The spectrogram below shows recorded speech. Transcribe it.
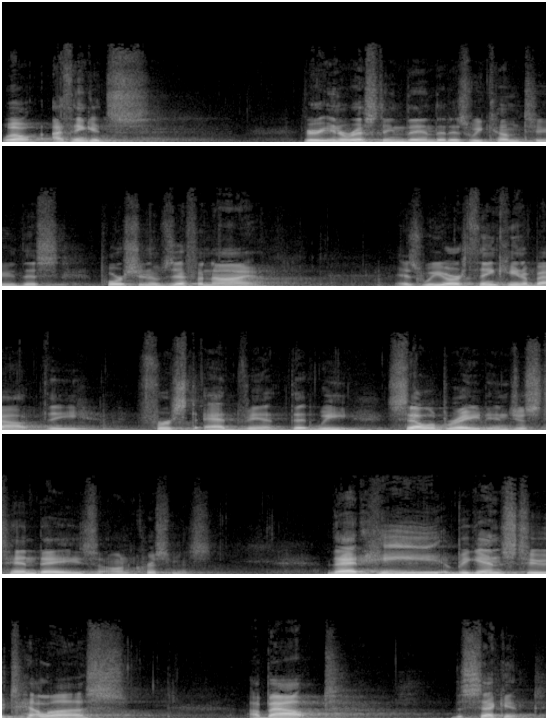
Well, I think it's very interesting then that as we come to this portion of Zephaniah, as we are thinking about the first advent that we celebrate in just 10 days on Christmas, that he begins to tell us about the second. And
